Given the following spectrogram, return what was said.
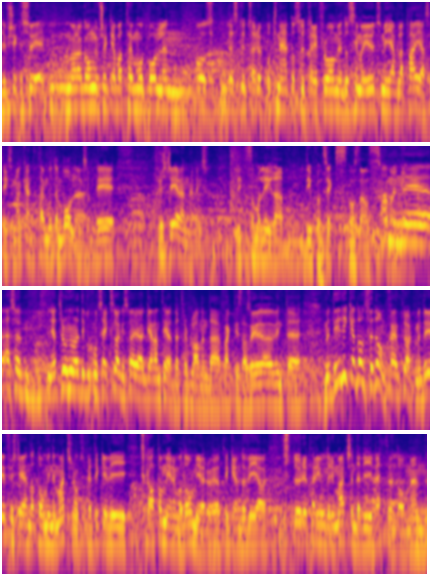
det försökte, några gånger försökte jag bara ta emot bollen och den studsar upp på knät och studsar ifrån mig. Då ser man ju ut som en jävla pajas. Liksom. Man kan inte ta emot en boll. Liksom. Det är frustrerande. Liksom. Lite som att lira division 6 någonstans. Ja, men, eh, alltså, jag tror några division 6-lag i Sverige har garanterat bättre plan än där faktiskt. Alltså, jag inte... Men det är likadant för dem, självklart. Men det är frustrerande att de vinner matchen också. För jag tycker vi skapar mer än vad de gör och jag tycker ändå vi har större perioder i matchen där vi är bättre än dem. Men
